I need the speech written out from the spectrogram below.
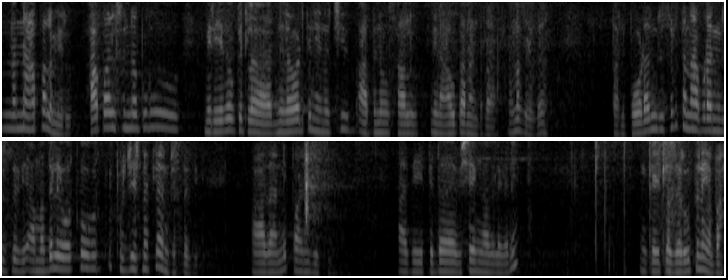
నన్ను ఆపాలి మీరు? ఆపాల్సి ఉన్నప్పుడు మీరు ఏదో ఒక ఇట్లా నిలబడితే నేను వచ్చి ఆపిన సాలు నేను ఆగుతానంటారా? అన్నది కదా. తను పోవడానికి చూస్తాడు తను ఆపడానికి చూస్తుంది. ఆ మధ్యలో ఎవరికో ఒకరికి పుష్ చేసినట్లే అనిపిస్తుంది. ఆ దాన్ని పాయింట్ చేసింది అది పెద్ద విషయం కాదులే కానీ ఇంకా ఇట్లా జరుగుతున్నాయి అబ్బా.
